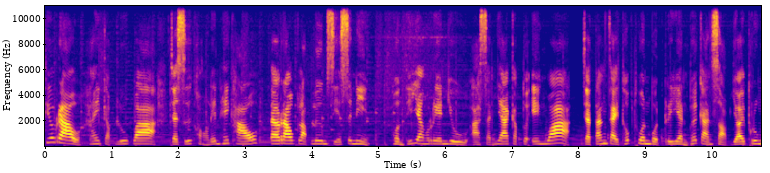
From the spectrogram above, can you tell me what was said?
ที่เราให้กับลูกว่าจะซื้อของเล่นให้เขา แต่เรากลับลืมเสียสนิท คนที่ยังเรียนอยู่อาจสัญญากับตัวเองว่า จะตั้งใจทบทวนบทเรียนเพื่อการสอบย่อยพรุ่ง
